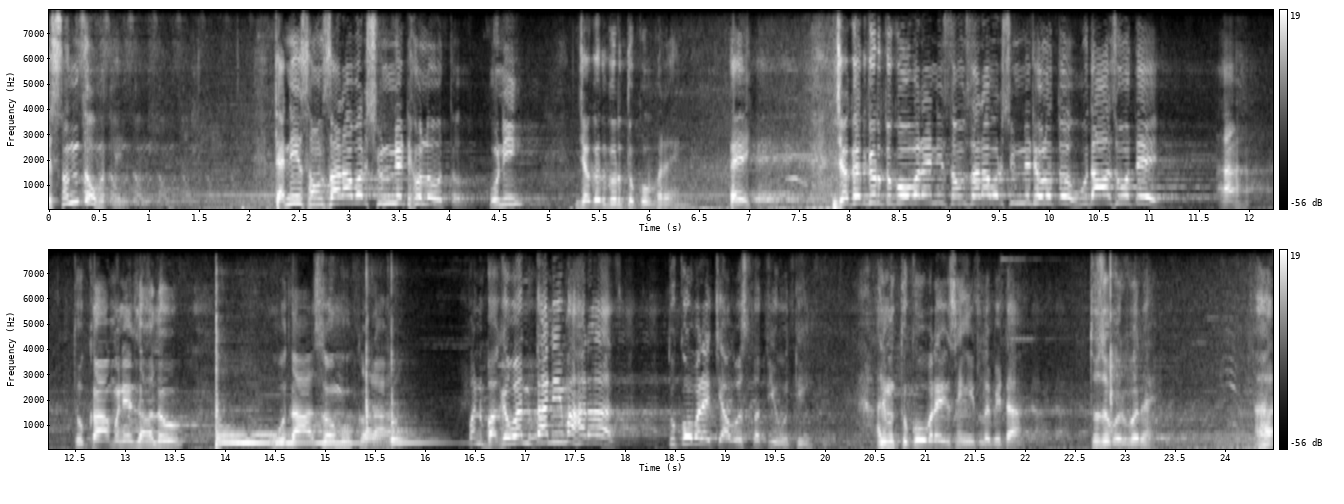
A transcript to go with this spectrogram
ते संत होते. त्यांनी संसारावर शून्य ठेवलं होतं. कोणी? जगद्गुरु तुकोबरायांनी ए जगद्गुरु तुकोबरायांनी संसारावर शून्य ठेवलं होतं. उदास होते. तुका म्हणे झालो. उदास मोकळा पण भगवंतानी महाराज तुकोबराची अवस्था ती होती. आणि मग तुकोबरायांनी सांगितलं बेटा तुझं बरोबर आहे. हा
